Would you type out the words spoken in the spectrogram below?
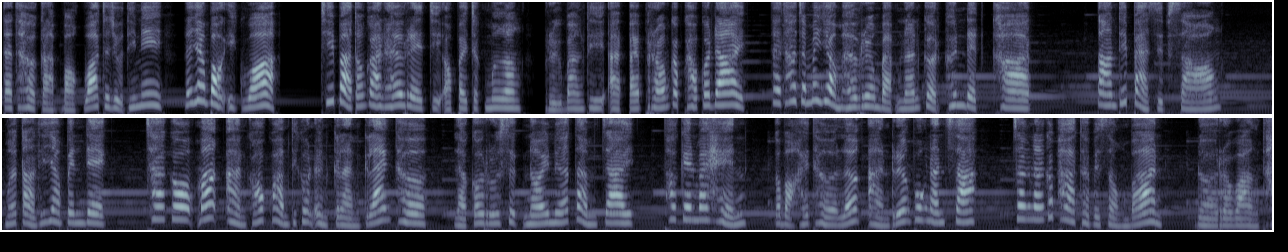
แต่เธอกลับบอกว่าจะอยู่ที่นี่ และยังบอกอีกว่าชิบะต้องการให้เรจิออกไปจากเมือง หรือบางทีอาจไปพร้อมกับเขาก็ได้ แต่เธอจะไม่ยอมให้เรื่องแบบนั้นเกิดขึ้นเด็ดขาด ตอนที่ 82 เมื่อตอนที่ยังเป็นเด็ก ชาโกมักอ่านข้อความที่คนอื่นกลั่นแกล้งเธอ แล้วก็รู้สึกน้อยเนื้อต่ำใจ พอเกณฑ์มาเห็น ก็บอกให้เธอเลิกอ่านเรื่องพวกนั้นซะ จากนั้นก็พาเธอไปส่งบ้าน โดยระหว่างท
